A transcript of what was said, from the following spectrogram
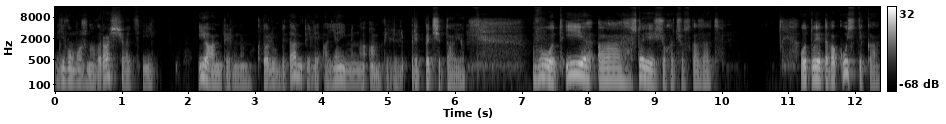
его можно выращивать и, и ампельным. Кто любит ампели, а я именно ампели предпочитаю. Вот, и а, что я еще хочу сказать. Вот у этого кустика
